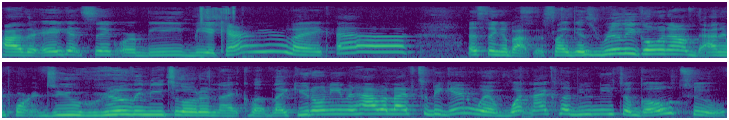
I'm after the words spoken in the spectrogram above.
either A, get sick or B, be a carrier? Like, ah, let's think about this. Like, is really going out that important? Do you really need to go to a nightclub? Like, you don't even have a life to begin with. What nightclub you need to go to,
